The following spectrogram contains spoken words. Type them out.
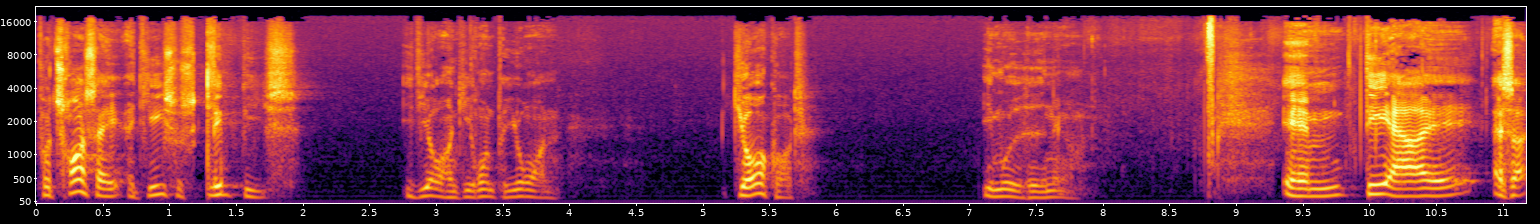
På trods af, at Jesus glimtvis i de år, han gik rundt på jorden, gjorde godt imod hedninger. Øhm, det er, øh, altså,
